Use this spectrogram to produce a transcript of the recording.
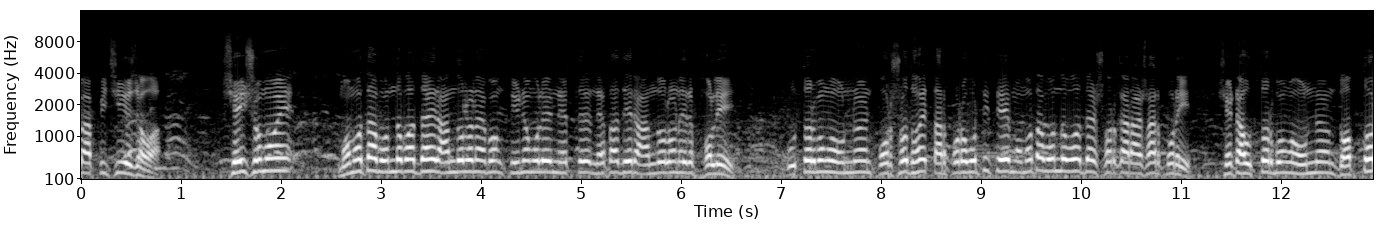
বা পিছিয়ে যাওয়া। সেই সময় মমতা বন্দ্যোপাধ্যায়ের আন্দোলন এবং তৃণমূলের নেতাদের আন্দোলনের ফলে উত্তরবঙ্গ উন্নয়ন পর্ষদ হয়। তার পরবর্তীতে মমতা বন্দ্যোপাধ্যায় সরকার আসার পরে সেটা উত্তরবঙ্গ উন্নয়ন দপ্তর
